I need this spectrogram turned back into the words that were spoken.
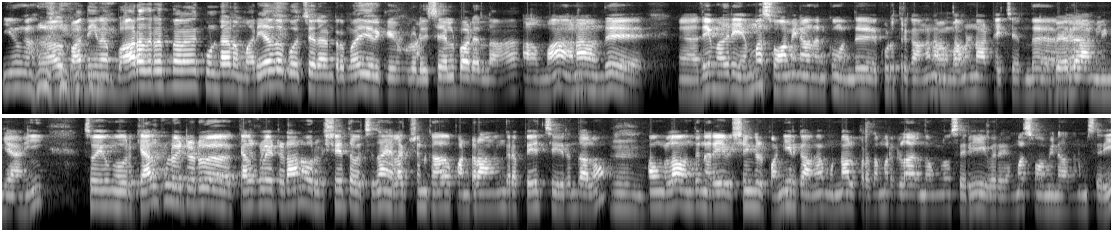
இவங்க அதாவது பாத்தீங்கன்னா பாரத ரத்னாக்கு உண்டான மரியாதை கோச்சரான்ற மாதிரி இருக்கு இவங்களுடைய செயல்பாடு எல்லாம் ஆமா ஆனா வந்து அதே மாதிரி எம் எஸ் சுவாமிநாதனுக்கும் வந்து கொடுத்துருக்காங்க நம்ம. தமிழ்நாட்டை சேர்ந்த வேளாண் விஞ்ஞானி ஸோ இவங்க ஒரு கேல்குலேட்டடு கேல்குலேட்டடான ஒரு விஷயத்தை வச்சு தான் எலெக்ஷனுக்காக பண்றாங்கங்கிற பேச்சு இருந்தாலும். அவங்களாம் வந்து நிறைய விஷயங்கள் பண்ணியிருக்காங்க. முன்னாள் பிரதமர்களா இருந்தவங்களும் சரி இவர் எம் எஸ் சுவாமிநாதனும் சரி.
